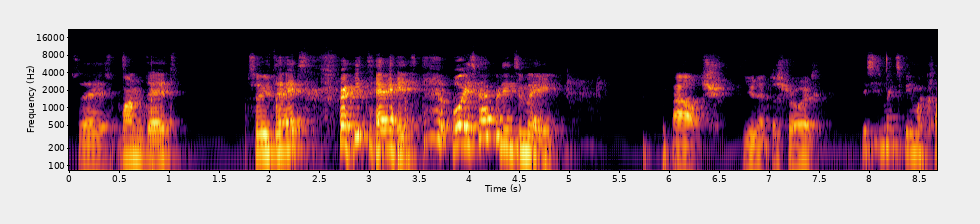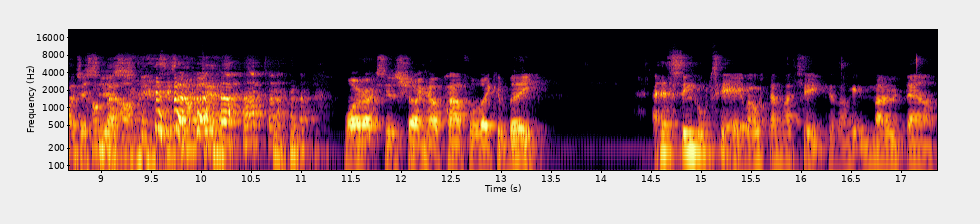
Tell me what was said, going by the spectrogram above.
So there's one dead, two dead, three dead. What is happening to me? Ouch. Unit destroyed. This is meant to be my close This combat is- army. This is not good. Moirax is showing how powerful they can be. And a single tear rolls down my cheek because I'm getting mowed down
